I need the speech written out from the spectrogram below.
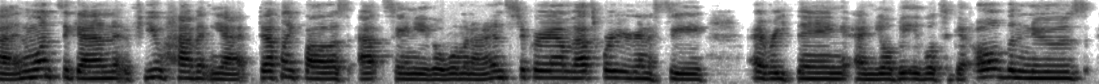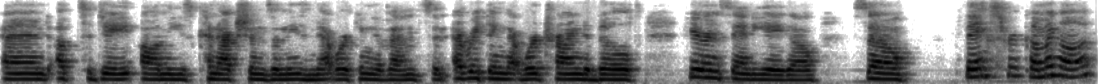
Uh, and once again, if you haven't yet, definitely follow us at San Diego Woman on Instagram. That's where you're going to see everything and you'll be able to get all the news and up to date on these connections and these networking events and everything that we're trying to build here in San Diego. So thanks for coming on.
